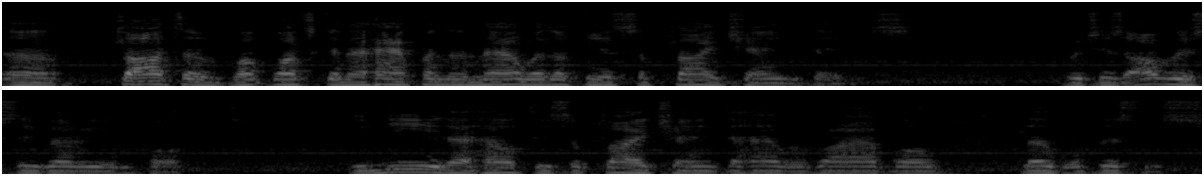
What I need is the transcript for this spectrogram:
uh, plot of what, what's going to happen, and now we're looking at supply chain things, which is obviously very important. You need a healthy supply chain to have a viable global business.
